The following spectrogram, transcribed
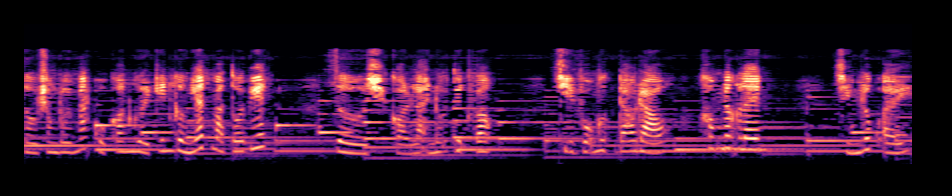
Sâu trong đôi mắt của con người kiên cường nhất mà tôi biết Giờ chỉ còn lại nỗi tuyệt vọng. Chị vỗ ngực đau đáu, không nức lên. Chính lúc ấy,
